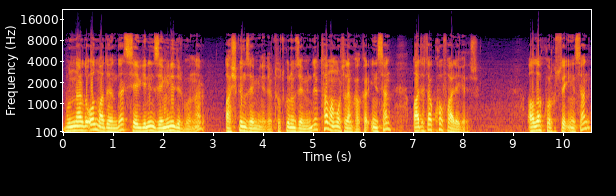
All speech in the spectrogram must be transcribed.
Bunlar da olmadığında sevginin zeminidir bunlar. Aşkın zeminidir, tutkunun zeminidir. Tamam ortadan kalkar. İnsan adeta kof hale gelir. Allah korkusu insan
